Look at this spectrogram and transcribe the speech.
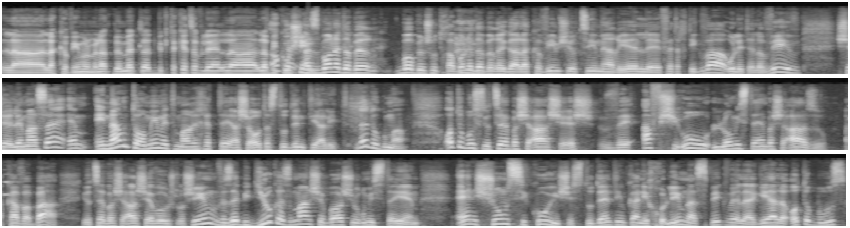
ל- לקווים על מנת באמת להדביק את הקצב ל- ל- לביקושים. אוקיי, אז בוא נדבר, בוא ברשותך, בוא נדבר רגע על הקווים שיוצאים מאריאל לפתח תקווה ולתל אביב, שלמעשה הם אינם תואמים את מערכת אה, השעות הסטודנטיאלית. לדוגמה, אוטובוס יוצא בשעה 6, ואף שיעור לא מסתיים בשעה הזו. הקו הבא יוצא בשעה 7 ו-30, וזה בדיוק הזמן שבו השיעור מסתיים. אין שום סיכוי שסטודנטים כאן יכולים להספיק ולהגיע לאוטובוס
